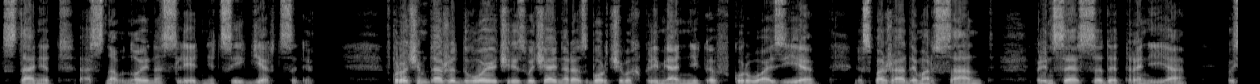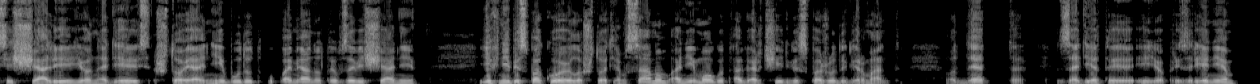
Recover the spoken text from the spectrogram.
станет основной наследницей герцога? Впрочем, даже двое чрезвычайно разборчивых племянников, Курвуазье, госпожа де Марсант, принцесса де Транья, посещали ее, надеясь, что и они будут упомянуты в завещании. Их не беспокоило, что тем самым они могут огорчить госпожу де Германт. Одетта, задетая ее презрением,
